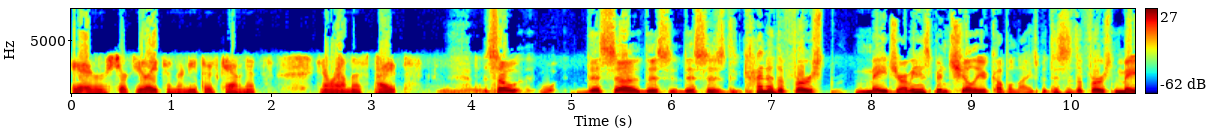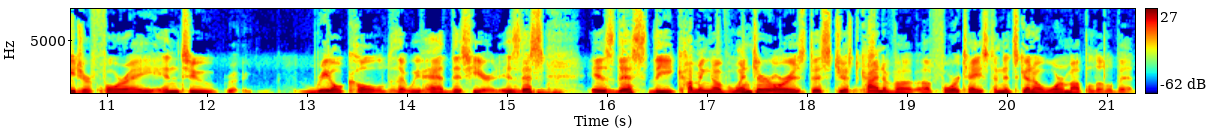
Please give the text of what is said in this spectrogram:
air circulates underneath those cabinets and around those pipes. So this uh, this this is kind of the first major. I mean, it's been chilly a couple nights, but this is the first major foray into real cold that we've had this year. Is this mm-hmm. is this the coming of winter, or is this just kind of a, a foretaste and it's going to warm up a little bit?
